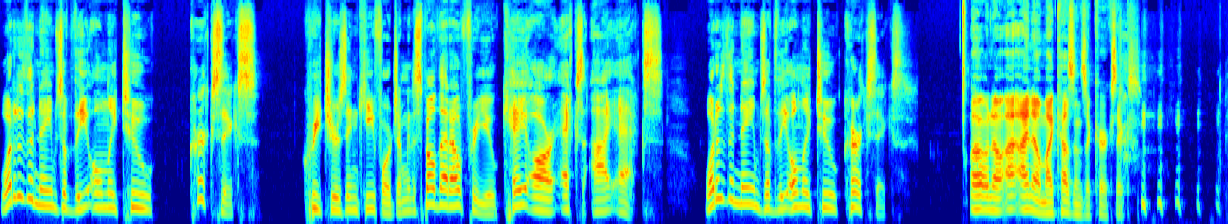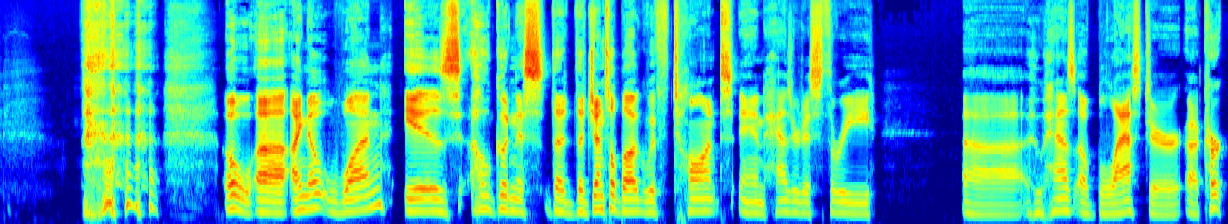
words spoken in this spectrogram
what are the names of the only two Krxix creatures in Keyforge? I'm going to spell that out for you. K R X I X. What are the names of the only two Krxix? Oh no, I, I know my cousin's a Krxix. oh, uh, I know one is oh goodness, the the gentle bug with taunt and hazardous three, uh, who has a blaster. Uh, Kirk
